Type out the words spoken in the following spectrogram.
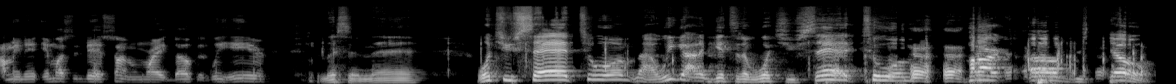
I mean, it, it must have did something right though, because we here. Listen, man. What you said to him. Now we gotta get to the what you said to him part of the show.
